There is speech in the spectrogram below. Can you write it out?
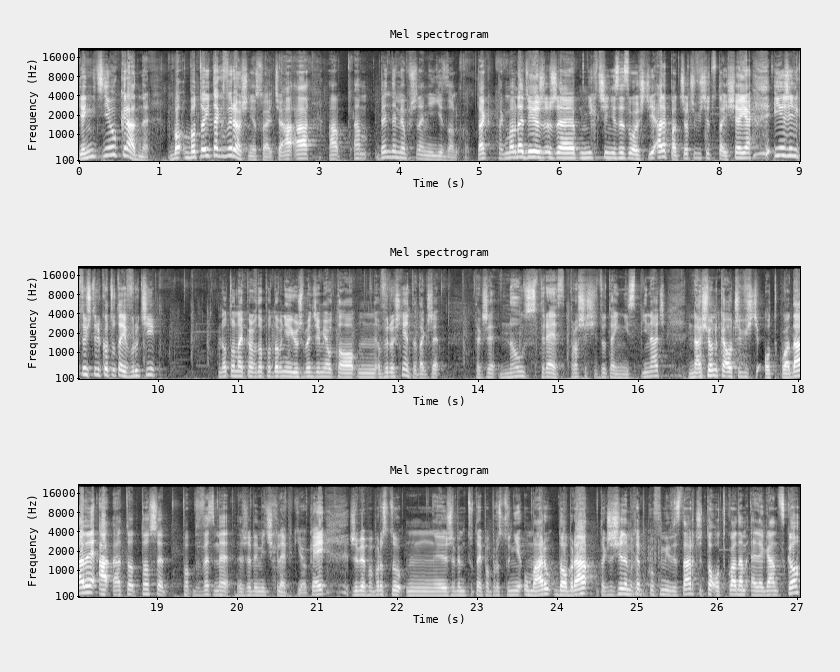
Ja nic nie ukradnę, bo, bo to i tak wyrośnie, słuchajcie. A, a, a, a będę miał przynajmniej jedzonko, tak? Tak mam nadzieję, że, że nikt się nie ze złości, ale patrzcie, oczywiście tutaj sieje. I jeżeli ktoś tylko tutaj wróci, no to najprawdopodobniej już będzie miał to mm, wyrośnięte, także, także no stress, proszę się tutaj nie spinać. Nasionka oczywiście odkładamy, a, a to, to se wezmę, żeby mieć chlebki, ok? Żeby po prostu, mm, żebym tutaj po prostu nie umarł. Dobra, także 7 chlebków mi wystarczy, to odkładam elegancko.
